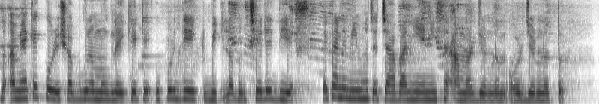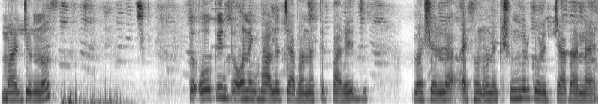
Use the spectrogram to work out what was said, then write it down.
তো আমি এক এক করে সবগুলো মোগলাই কেটে উপর দিয়ে একটু বিট লবণ ছেড়ে দিয়ে, এখানে মিম হচ্ছে চা বানিয়ে নিছে আমার জন্য, ওর জন্য তো। মার জন্য। তো ও কিন্তু অনেক ভালো চা বানাতে পারে। মাসাল্লাহ এখন অনেক সুন্দর করে চা বানায়।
